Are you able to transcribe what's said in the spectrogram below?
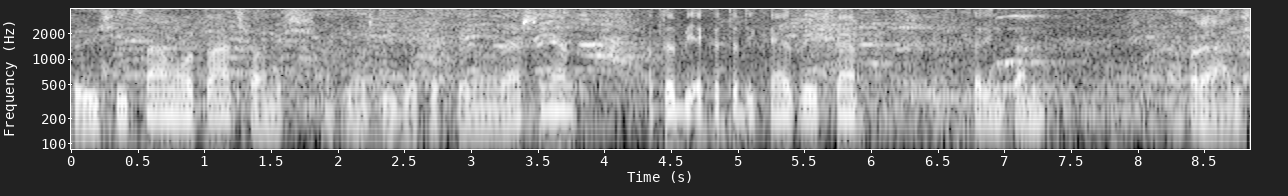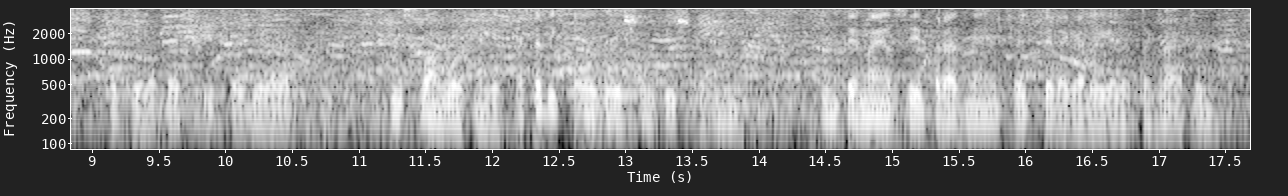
ő is így számolta, hát sajnos neki most így jött össze a versenyen. A többiek ötödik helyezése szerintem reális, tökéletes, úgyhogy plusz van, volt még egy hetedik helyezésünk is, ami szintén nagyon szép eredmény, úgyhogy tényleg elégedettek lehetünk.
